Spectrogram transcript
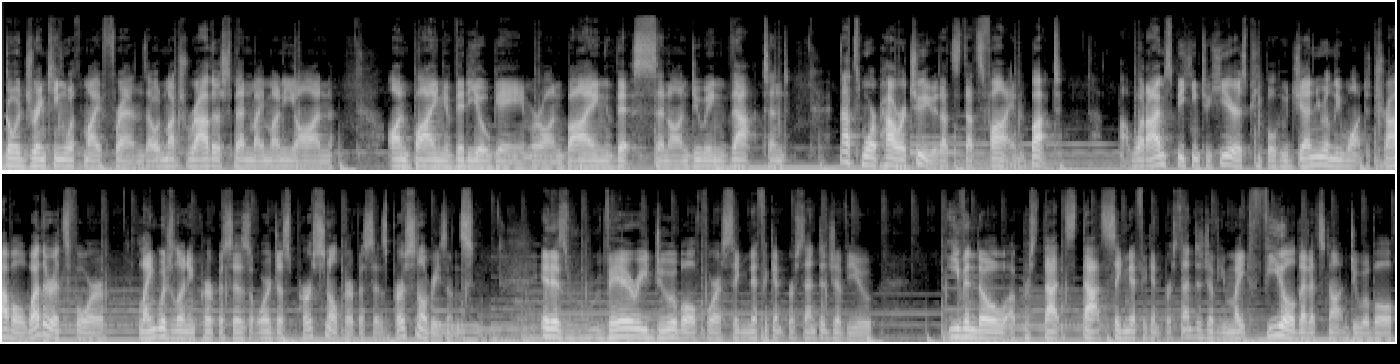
go drinking with my friends. I would much rather spend my money on on buying a video game or on buying this and on doing that and that's more power to you. That's that's fine. But uh, what I'm speaking to here is people who genuinely want to travel, whether it's for language learning purposes or just personal purposes, personal reasons. It is very doable for a significant percentage of you even though that's that significant percentage of you might feel that it's not doable,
